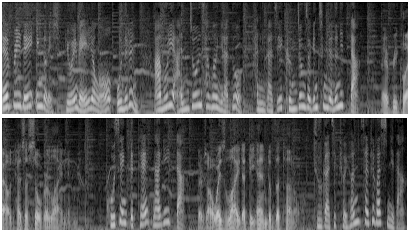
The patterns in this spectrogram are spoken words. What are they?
Everyday English, 뷰의 매일 영어. 오늘은 아무리 안 좋은 상황이라도 한 가지 긍정적인 측면은 있다. Every cloud has a silver lining. 고생 끝에 낙이 있다. There's always light at the end of the tunnel. 두 가지 표현 살펴봤습니다.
